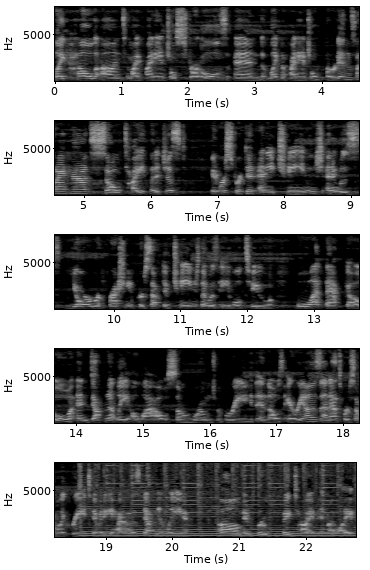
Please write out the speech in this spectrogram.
like held on to my financial struggles and like the financial burdens that I had so tight that it just it restricted any change and it was your refreshing perceptive change that was able to let that go and definitely allow some room to breathe in those areas. And that's where some of the creativity has definitely um, improved big time in my life.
